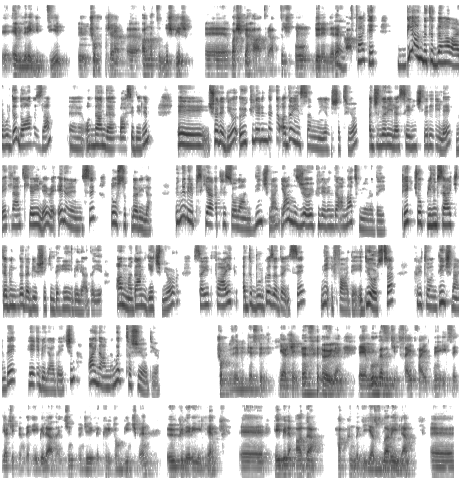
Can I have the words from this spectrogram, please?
evlere gittiği e, çokça e, anlatılmış bir e, başka hatırattır o dönemlere. Evet, Fatih bir anlatı daha var burada Doğan Hızlan. E, ondan da bahsedelim. E, şöyle diyor, öykülerinde ada insanını yaşatıyor. Acılarıyla, sevinçleriyle, beklentileriyle ve en önemlisi dostluklarıyla. Ünlü bir psikiyatrist olan Dinçmen yalnızca öykülerinde anlatmıyor adayı. Pek çok bilimsel kitabında da bir şekilde Heybeli adayı anmadan geçmiyor. Said Faik adı Burgazada ise ne ifade ediyorsa Kriton Dinçmen de Heybeli ada için aynı anlamı taşıyor diyor. Çok güzel bir tespit. Gerçekten öyle. E, Burgaz için Said Faik ne ise gerçekten de Heybeli Ada için öncelikle Kriton Dinçmen öyküleriyle e, Heybeli hakkındaki yazılarıyla e,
